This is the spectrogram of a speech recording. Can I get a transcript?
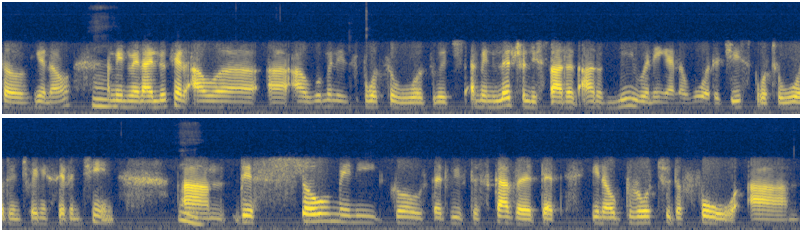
So you know, mm. I mean, when I look at our uh, our Women in Sports Awards, which I mean, literally started out of me winning an award, a G Sport Award in 2017. Mm. Um, there's so many goals that we've discovered that you know brought to the fore. Um,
